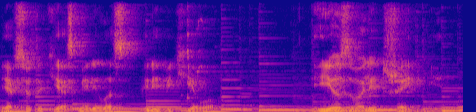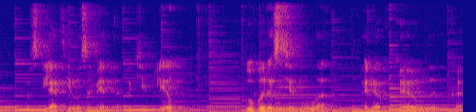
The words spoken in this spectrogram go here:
Я все-таки осмелилась перебить его. Ее звали Дженни. Взгляд его заметно потеплел, губы растянула легкая улыбка.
